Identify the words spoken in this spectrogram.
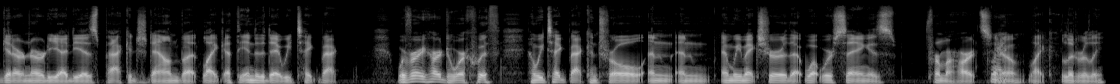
get our nerdy ideas packaged down. But like at the end of the day, we take back. We're very hard to work with, and we take back control, and and and we make sure that what we're saying is from our hearts. You Right. know, like literally.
